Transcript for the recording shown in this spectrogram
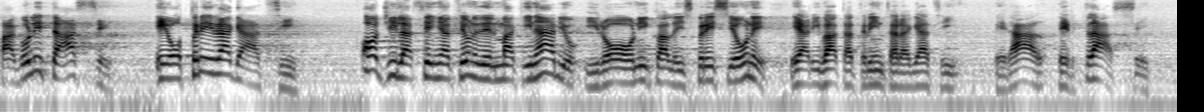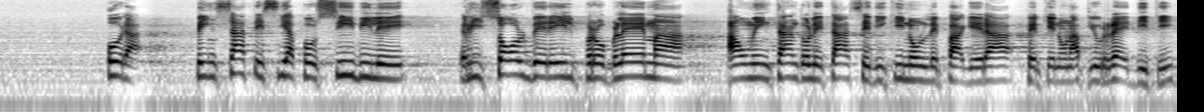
Pago le tasse e ho tre ragazzi. Oggi l'assegnazione del macchinario, ironica l'espressione, è arrivata a 30 ragazzi per, per classe. Ora, pensate sia possibile risolvere il problema aumentando le tasse di chi non le pagherà perché non ha più redditi?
